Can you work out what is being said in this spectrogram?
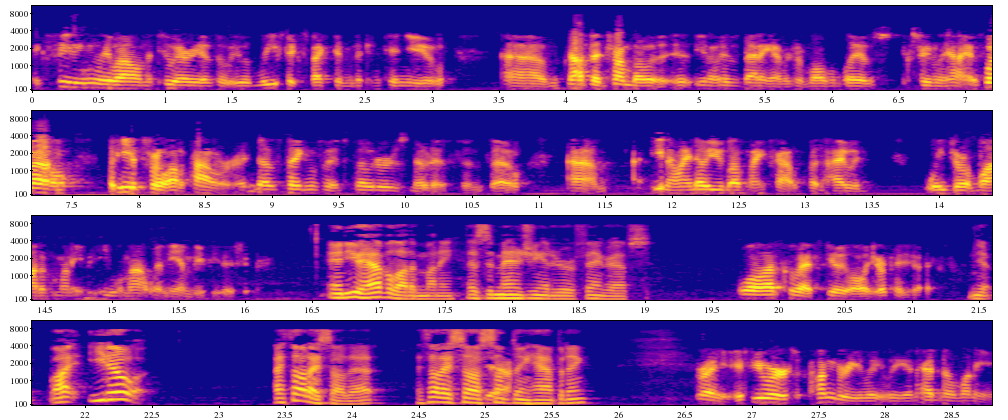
exceedingly well in the two areas that we would least expect him to continue. Um, not that Trumbo, you know, his batting average in play is extremely high as well, but he hits for a lot of power and does things that voters notice. And so, um, you know, I know you love Mike Trout, but I would wager a lot of money that he will not win the MVP this year. And you have a lot of money as the managing editor of Fangraphs. Well, that's because I steal all your paychecks. Yeah. I, you know, I thought I saw that. I thought I saw yeah. something happening. Right. If you were hungry lately and had no money,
